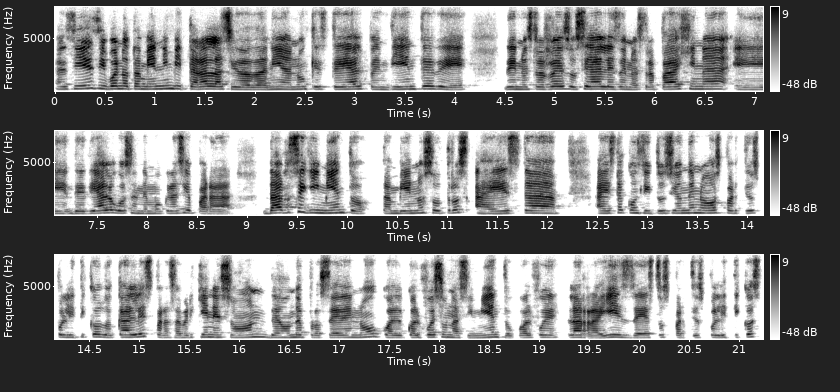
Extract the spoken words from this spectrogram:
Así es, y bueno, también invitar a la ciudadanía, ¿no? Que esté al pendiente de, nuestras redes sociales, de nuestra página eh, de diálogos en democracia para dar seguimiento también nosotros a esta, a esta constitución de nuevos partidos políticos locales para saber quiénes son, de dónde proceden, ¿no? Cuál, cuál fue su nacimiento, cuál fue la raíz de estos partidos políticos.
